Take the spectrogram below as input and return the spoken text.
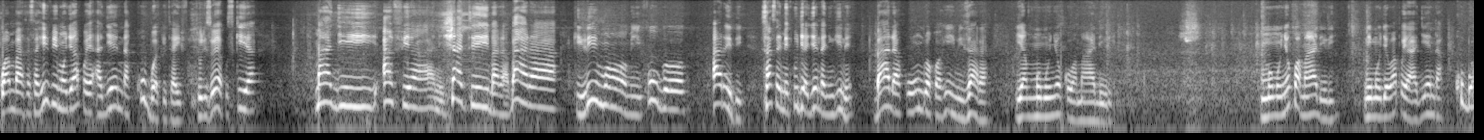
kwamba sasa hivi mojawapo ya ajenda kubwa ya kitaifa tulizoea kusikia maji, afya, nishati, barabara, kilimo, mifugo, ardhi. Sasa imekuja ajenda nyingine baada ya kuundwa kwa hii wizara ya mmomonyoko wa maadili. Mmomonyoko wa maadili ni mojawapo ya ajenda kubwa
